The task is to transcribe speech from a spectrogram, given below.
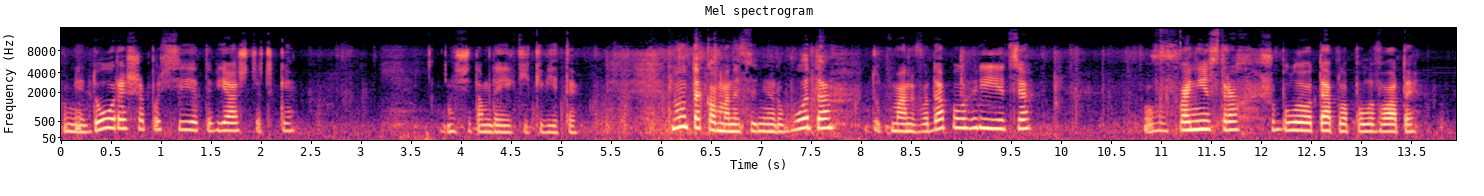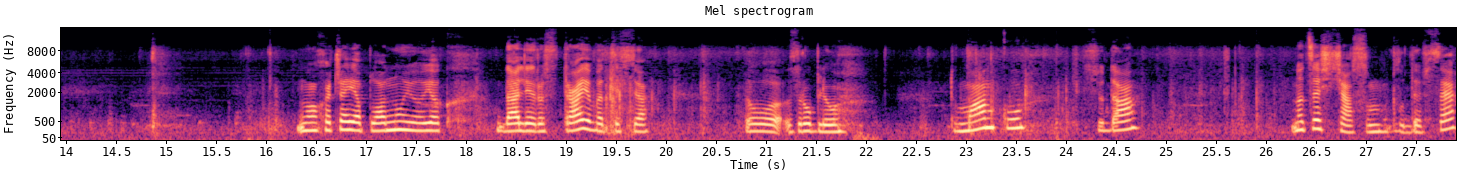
Помідори ще посіяти в ящички. І ще там деякі квіти. Ну, така в мене сьогодні робота. Тут в мене вода погріється в каністрах, щоб було тепло поливати. Ну, хоча я планую, як далі розстраюватися, то зроблю туманку сюди. Ну, це з часом буде все,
